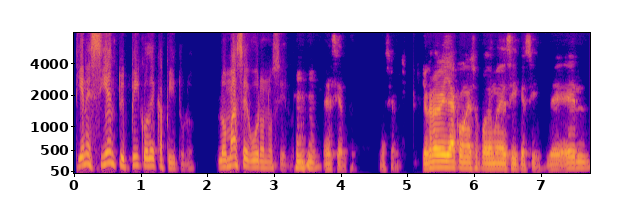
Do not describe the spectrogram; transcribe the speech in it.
tiene ciento y pico de capítulos, lo más seguro no sirve. Es cierto, es cierto. Yo creo que ya con eso podemos decir que sí. De el-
